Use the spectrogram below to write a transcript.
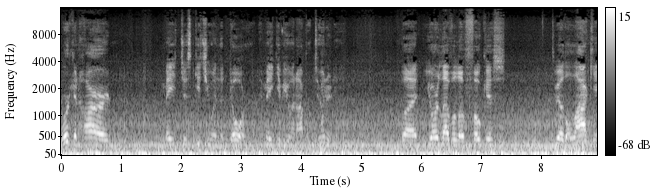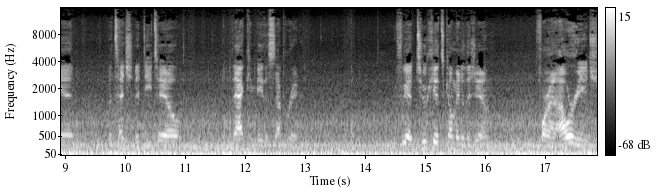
Working hard may just get you in the door. It may give you an opportunity, but your level of focus to be able to lock in, attention to detail, that can be the separator if we had two kids come into the gym for an hour each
